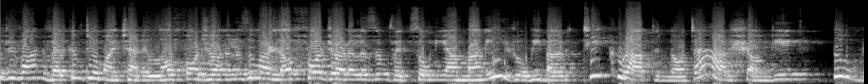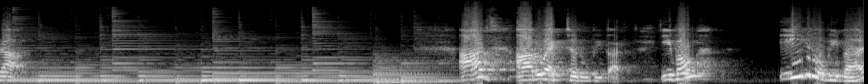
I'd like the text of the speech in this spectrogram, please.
everyone, welcome to my channel Love for Journalism or Love for Journalism with Sonia Mani রবিবার ঠিক রাত নটা আর সঙ্গে তোমরা আজ আরও একটা রবিবার এবং এই রবিবার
